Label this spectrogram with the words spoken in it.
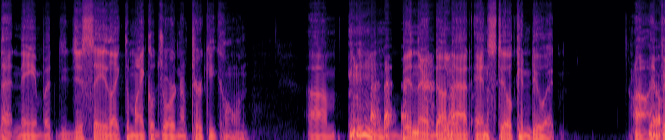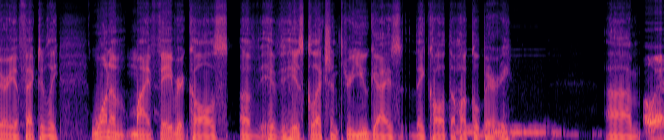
that name, but you just say like the Michael Jordan of turkey calling. Um, been there, done Yeah. that, and still can do it, uh, and very effectively. One of my favorite calls of his, his collection through you guys, they call it the Huckleberry. Um, Oh yeah,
